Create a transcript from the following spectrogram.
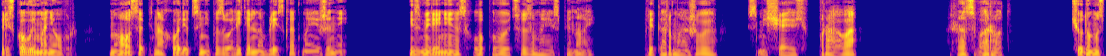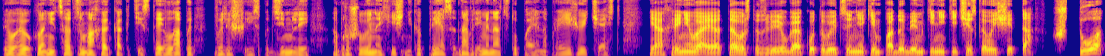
Рисковый маневр. Но особь находится непозволительно близко от моей жены. Измерения схлопываются за моей спиной. Притормаживаю, смещаюсь вправо. Разворот. Чудом успеваю уклониться от взмаха когтистой лапы, вылезшей из-под земли, обрушиваю на хищника пресс, одновременно отступая на проезжую часть. Я охреневаю от того, что зверюга окутывается неким подобием кинетического щита. Что?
